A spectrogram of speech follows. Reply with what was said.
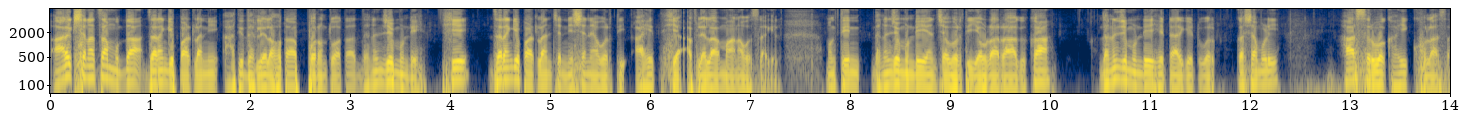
आरक्षणाचा मुद्दा जरांगे पाटलांनी हाती धरलेला होता. परंतु आता धनंजय मुंडे हे जरांगे पाटलांच्या निशाण्यावरती आहेत हे आपल्याला मानावंच लागेल. मग ते धनंजय मुंडे यांच्यावरती एवढा राग का? धनंजय मुंडे हे टार्गेटवर कशामुळे? हा सर्व काही खुलासा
